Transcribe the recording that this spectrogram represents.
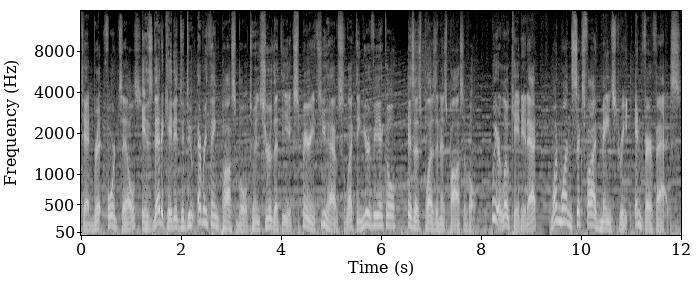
Ted Britt Ford Sales is dedicated to do everything possible to ensure that the experience you have selecting your vehicle is as pleasant as possible. We are located at 1165 Main Street in Fairfax.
